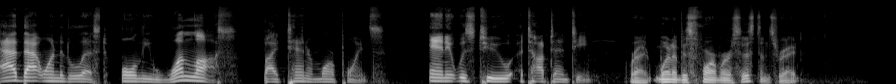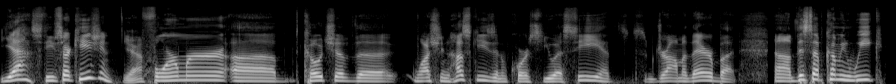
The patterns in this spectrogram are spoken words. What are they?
add that one to the list. Only one loss by 10 or more points. And it was to a top 10 team. Right. One of his former assistants, right? Yeah, Steve Sarkisian. Yeah. Former uh, coach of the Washington Huskies and, of course, USC. Had some drama there. But uh, this upcoming week,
